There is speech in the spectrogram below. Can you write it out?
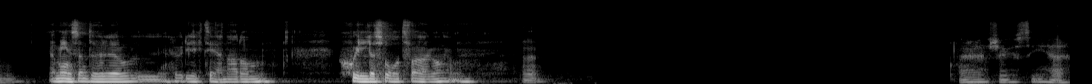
Mm. Jag minns inte hur det, hur det gick till när de skildes åt förra gången. Nej. Jag försöker se här.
